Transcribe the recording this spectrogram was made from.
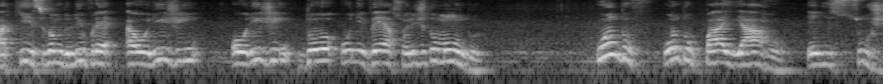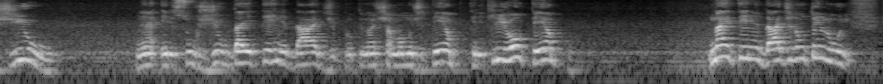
Aqui, esse nome do livro é A Origem, Origem do Universo, Origem do Mundo. Quando, quando o pai Yarro, ele surgiu, né, ele surgiu da eternidade para o que nós chamamos de tempo, que ele criou o tempo, na eternidade não tem luz.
